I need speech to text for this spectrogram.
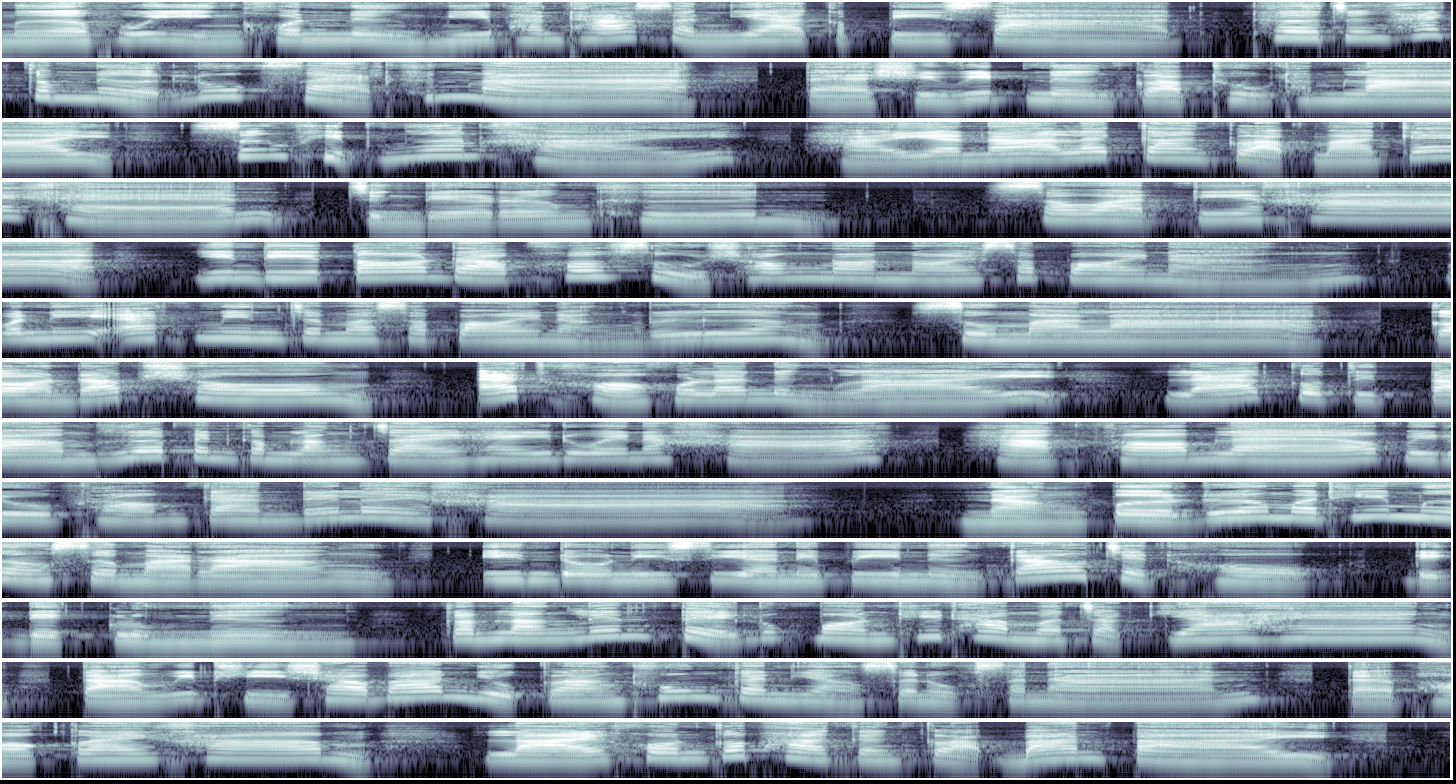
เมื่อผู้หญิงคนหนึ่งมีพันธสัญญากับปีศาจ เธอจึงให้กำเนิดลูกแฝดขึ้นมา แต่ชีวิตหนึ่งกลับถูกทำลาย ซึ่งผิดเงื่อนไข หายนะและการกลับมาแก้แค้น จึงได้เริ่มขึ้น สวัสดีค่ะ ยินดีต้อนรับเข้าสู่ช่องนอนน้อยสปอยหนัง วันนี้แอดมินจะมาสปอยหนังเรื่อง สุมาลา ก่อนรับชม แอดขอคนละหนึ่งไลค์ และกดติดตามเพื่อเป็นกำลังใจให้ด้วยนะคะ หากพร้อมแล้วไปดูพร้อมกันได้เลยค่ะ หนังเปิดเรื่องมาที่เมืองเซมารัง อินโดนีเซียในปี 1976 เด็กๆกลุ่มหนึ่งกำลังเล่นเตะลูกบอลที่ทำมาจากหญ้าแห้ง ตามวิถีชาวบ้านอยู่กลางทุ่งกันอย่างสนุกสนาน แต่พอใกล้ค่ำหลายคนก็พากันกลับบ้านไป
